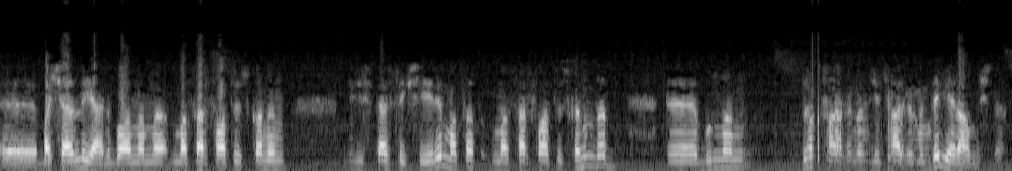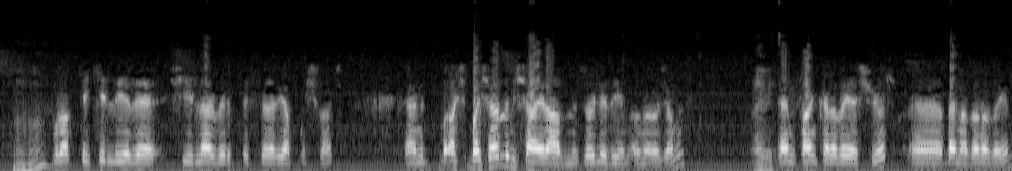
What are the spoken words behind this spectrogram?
E, başarılı yani bu anlamda Masar Fatih Özkan'ın biz istersek şiiri Masar, Masar Fatih Özkan'ın da e, bundan 4 albüm önceki albümünde yer almıştı. Hı hı. Murat Tekirli'ye de şiirler verip besteler yapmışlar. Yani baş- başarılı bir şair abimiz öyle diyeyim Ömer hocamız. Evet. Kendisi Ankara'da yaşıyor. Ee, ben Adana'dayım.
